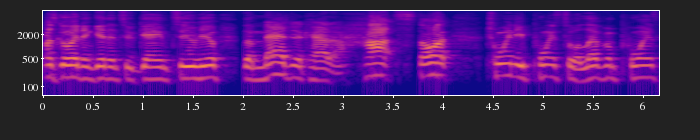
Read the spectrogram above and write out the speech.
let's go ahead and get into game two here. The Magic had a hot start. 20 points to 11 points.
